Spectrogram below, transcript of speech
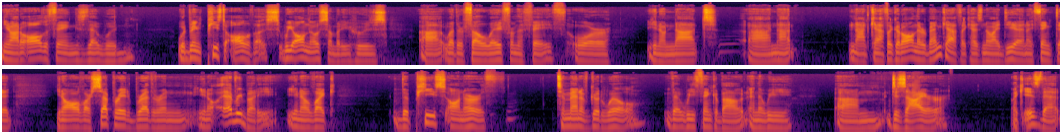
you know, out of all the things that would would bring peace to all of us, we all know somebody who's uh, whether fell away from the faith or you know not uh, not not Catholic at all, never been Catholic, has no idea. And I think that, you know, all of our separated brethren, you know, everybody, you know, like the peace on earth to men of goodwill that we think about and that we um, desire, like, is that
